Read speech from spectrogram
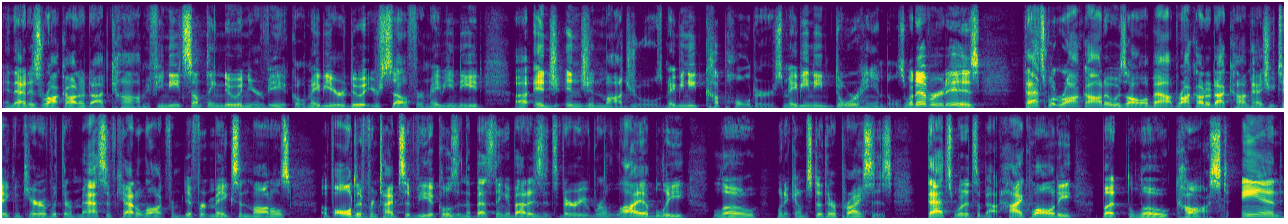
and that is rockauto.com. If you need something new in your vehicle, maybe you're do it yourselfer, maybe you need uh, engine modules, maybe you need cup holders, maybe you need door handles, whatever it is that's what Rock Auto is all about. RockAuto.com has you taken care of with their massive catalog from different makes and models of all different types of vehicles. And the best thing about it is it's very reliably low when it comes to their prices. That's what it's about high quality, but low cost. And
